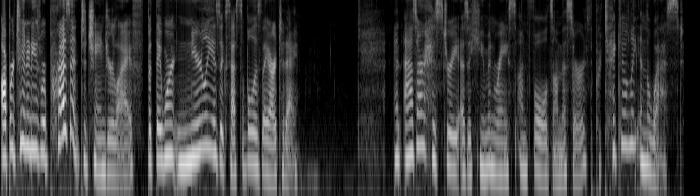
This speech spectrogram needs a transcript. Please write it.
Opportunities were present to change your life, but they weren't nearly as accessible as they are today. And as our history as a human race unfolds on this earth, particularly in the West,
